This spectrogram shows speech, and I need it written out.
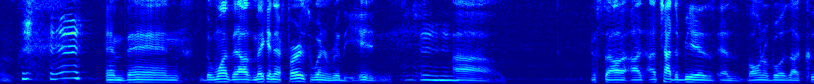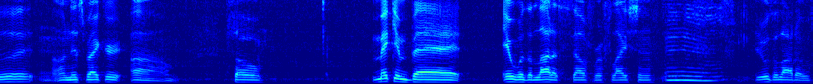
them. and then the ones that I was making at first weren't really hitting. Mm-hmm. Um. And so I, I tried to be as, as vulnerable as I could on this record. Um, so making bad, it was a lot of self reflection. It was a lot of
